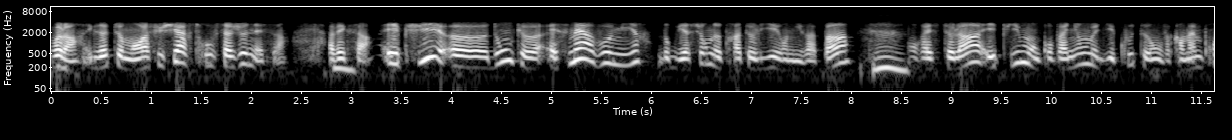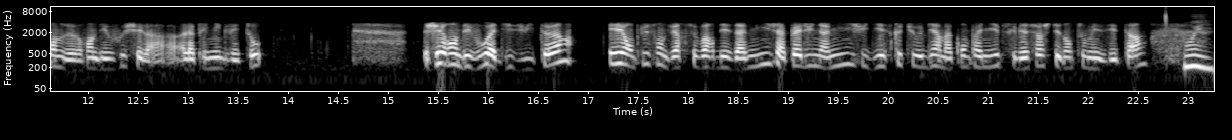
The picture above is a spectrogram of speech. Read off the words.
Voilà, exactement. La Fuchsia, retrouve sa jeunesse hein, avec ça. Et puis, euh, donc, euh, elle se met à vomir. Donc, bien sûr, notre atelier, on n'y va pas. Mm. On reste là. Et puis, mon compagnon me dit, écoute, on va quand même prendre rendez-vous chez la, à la clinique Veto. J'ai rendez-vous à 18h. Et en plus, on devait recevoir des amis. J'appelle une amie. Je lui dis, est-ce que tu veux bien m'accompagner? Parce que bien sûr, j'étais dans tous mes états. Oui.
